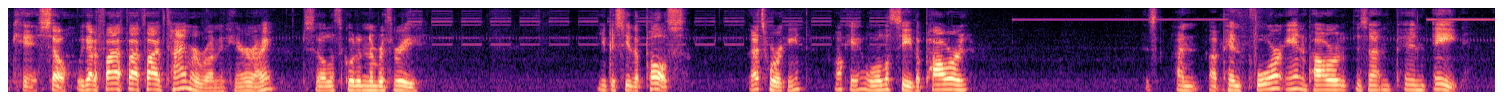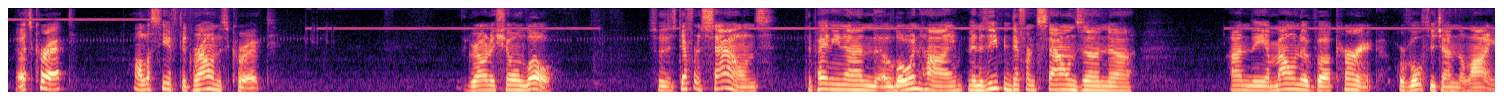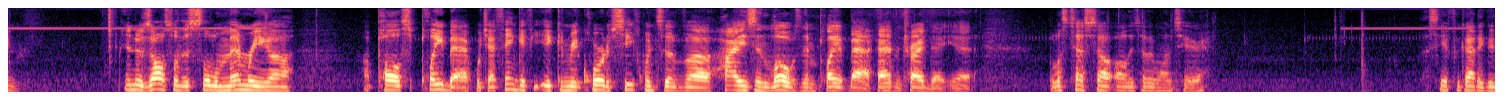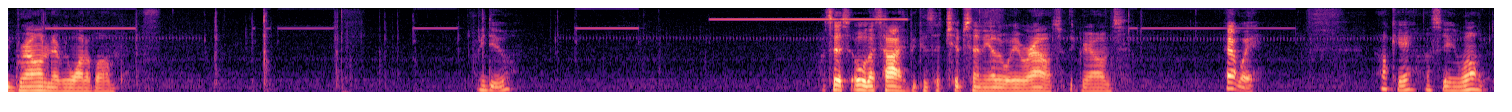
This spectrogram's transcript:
Okay, so we got a 555 timer running here, right? So let's go to number three. You can see the pulse. That's working. Okay, well let's see. The power is on uh, pin 4 and power is on pin 8. That's correct. Well, let's see if the ground is correct. The ground is shown low. So there's different sounds depending on the low and high. And there's even different sounds on uh, on the amount of uh, current or voltage on the line. And there's also this little memory uh, a pulse playback, which I think if you, it can record a sequence of uh, highs and lows, then play it back. I haven't tried that yet. But let's test out all these other ones here. Let's see if we got a good ground in every one of them. We do. What's this? Oh, that's high because the chip's in the other way around, so the ground's that way. Okay, let's see. Well,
